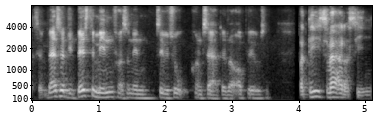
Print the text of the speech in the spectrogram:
Altså, hvad er så dit bedste minde fra sådan en TV2-koncert eller oplevelse? Og det er svært at sige.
